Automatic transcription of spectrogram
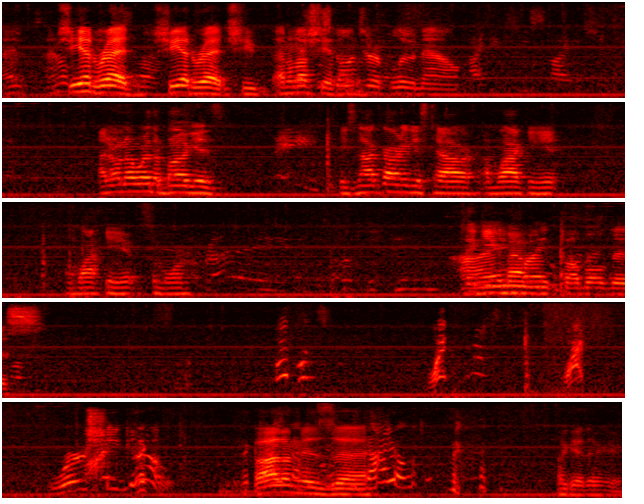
I, I She had red. She had red. She. I don't know Yeah, if she she's had. going to her blue now. I think he's sliding shit I don't know where the bug is. He's not guarding his tower. I'm whacking it. I'm whacking it some more. Right. Taking I him out. might bubble this. What? What? What? Where'd she go? The Bottom is, uh. Okay, they're here.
